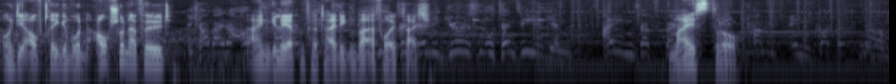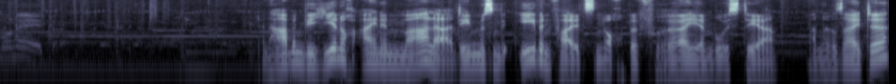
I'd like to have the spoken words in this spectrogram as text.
Und die Aufträge wurden auch schon erfüllt. Ein Gelehrten verteidigen war erfolgreich. Maestro. Dann haben wir hier noch einen Maler. Den müssen wir ebenfalls noch befreien. Wo ist der? Andere Seite.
